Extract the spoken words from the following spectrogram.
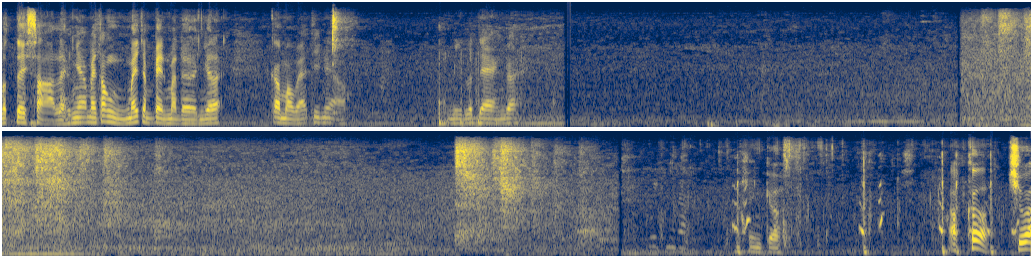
รถโดยสารอะไรพวกนี้ไม่ต้องไม่จำเป็นมาเดินก็แล้วก็มาแวะที่นี่เอา มีรถแดงด้วยเ c ่ง go. Of อ o u r s ชัว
